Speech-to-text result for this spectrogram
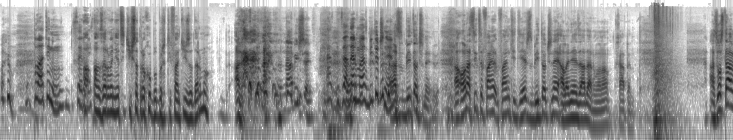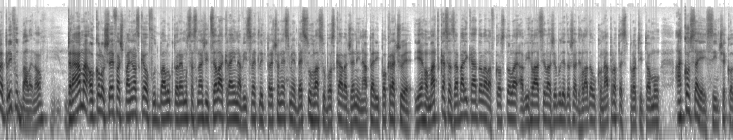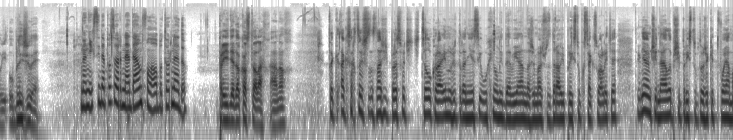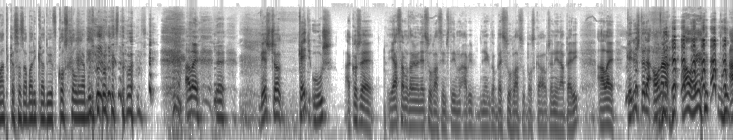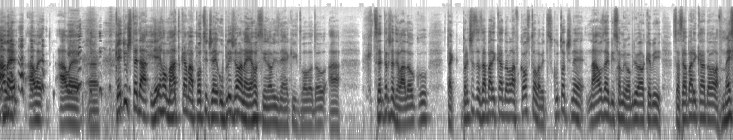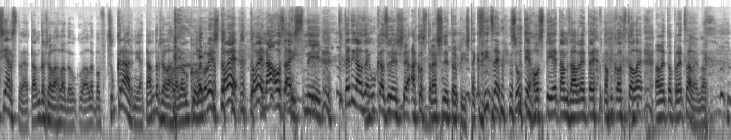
Platinum servis. A, a zároveň necítiš sa trochu blbo, že ty fantíš zadarmo? Ale na, navyše. A zadarmo a zbytočne. A zbytočne. A ona síce fantí tiež zbytočne, ale nie zadarmo, no. Chápem. A zostávame pri futbale, no. Dráma okolo šéfa španielského futbalu, ktorému sa snaží celá krajina vysvetliť, prečo nesmie bez súhlasu boskávať ženy na pery, pokračuje. Jeho matka sa zabarikádovala v kostole a vyhlásila, že bude držať hladovku na protest proti tomu, ako sa jej synčekovi ubližuje. No nech si dá pozor na downfall alebo tornádo. Príde do kostola, áno tak ak sa chceš snažiť presvedčiť celú krajinu, že teda nie si úchylný deviant a že máš zdravý prístup k sexualite, tak neviem, či najlepší prístup to, že keď tvoja matka sa zabarikáduje v kostole a bude protestovať. Ale e, vieš čo, keď už, akože ja samozrejme nesúhlasím s tým, aby niekto bez súhlasu poskával ženy na pery, ale keď už teda ona... ale... ale, ale, ale, e, keď už teda jeho matka má pocit, že je ubližovaná jeho synovi z nejakých dôvodov a chce držať hladovku, tak prečo sa zabarikádovala v kostole? Veď skutočne naozaj by som ju obdivoval, keby sa zabarikádovala v mesiarstve a tam držala hladovku, alebo v cukrárni a tam držala hladovku, lebo vieš, to je, to je naozaj sný. Vtedy naozaj ukazuješ, že ako strašne trpíš. Tak síce sú tie hostie tam zavreté v tom kostole, ale to predsa len. No.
